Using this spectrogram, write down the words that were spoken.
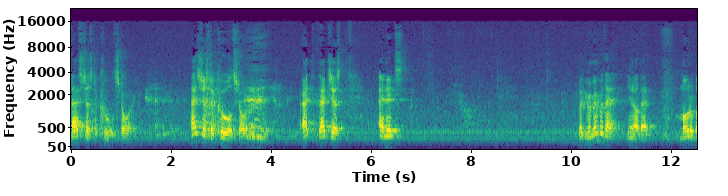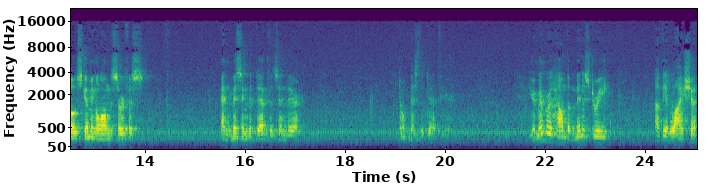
that's just a cool story. That's just a cool story. That, that just, and it's, but you remember that, you know, that motorboat skimming along the surface and missing the depth that's in there? Don't miss the depth here. You remember how the ministry of Elisha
